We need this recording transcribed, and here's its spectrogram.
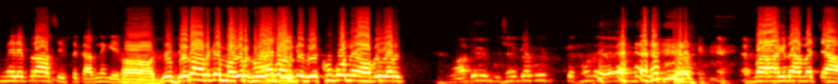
ਮੇਰੇ ਭਰਾ ਸਿਫਤ ਕਰਨਗੇ। ਹਾਂ ਜੇ ਜਿਹੜਾ ਆਣ ਕੇ ਮਗਰ ਖਲੋ ਹਾਂਜੀ। ਆਣ ਕੇ ਵੇਖੂ ਕੋਨੇ ਆਪ ਯਾਰ। ਵਾਂਡੇ ਵੀ ਪੁੱਛਣਗੇ ਵੀ ਕਿੱਥੋਂ ਲਿਆਇਆ ਬਾਗ ਦਾ ਬੱਚਾ।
